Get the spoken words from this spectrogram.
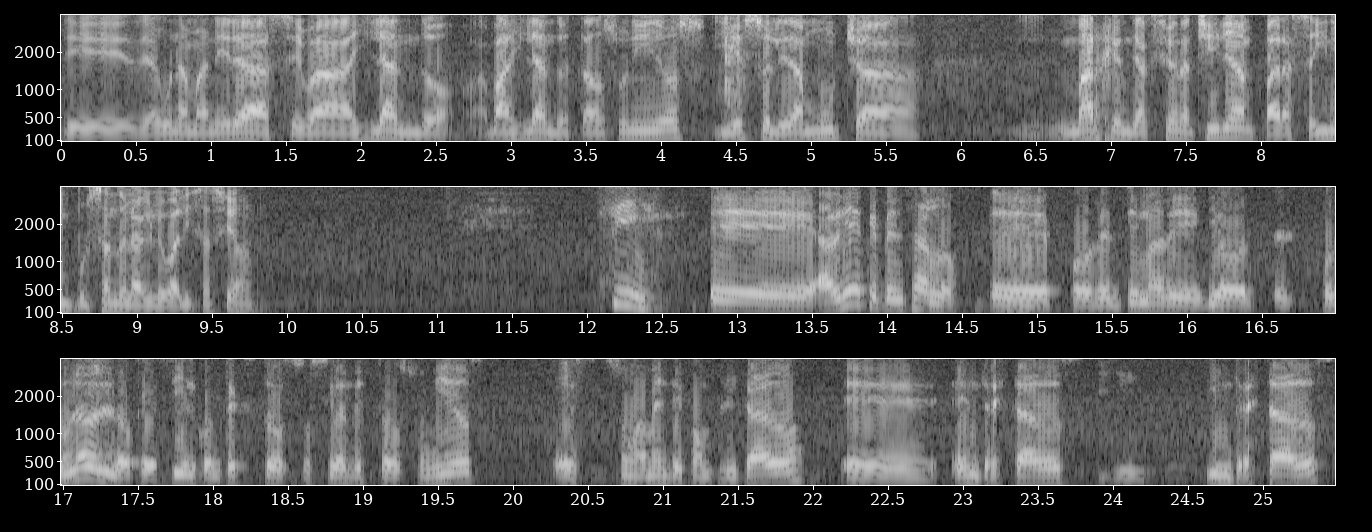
de, de alguna manera se va aislando, va aislando a Estados Unidos y eso le da mucha margen de acción a China para seguir impulsando la globalización. Sí, eh, habría que pensarlo eh, por el tema de, digo, eh, por un lado lo que sí el contexto social de Estados Unidos es sumamente complicado eh, entre estados y intraestados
